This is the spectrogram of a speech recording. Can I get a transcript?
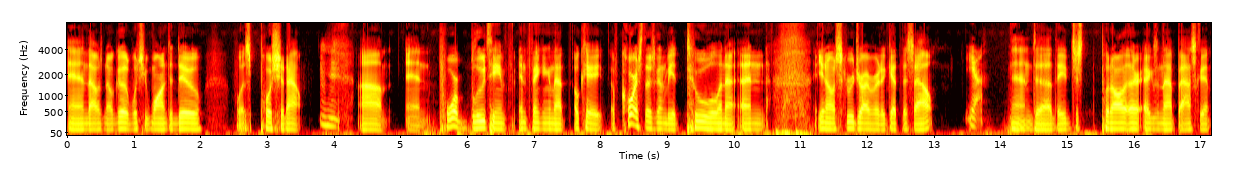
and that was no good. What you wanted to do was push it out. Mhm. Um, and poor blue team in thinking that okay, of course there's going to be a tool and a and you know a screwdriver to get this out, Yeah. and uh, they just put all their eggs in that basket.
